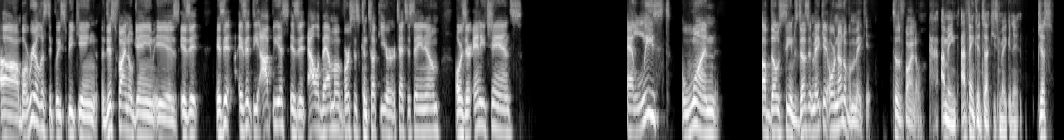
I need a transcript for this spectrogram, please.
Um, but realistically speaking, this final game is is it is it is it the obvious? Is it Alabama versus Kentucky or Texas A&M? Or is there any chance at least one of those teams doesn't make it or none of them make it to the final? I mean, I think Kentucky's making it. Just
